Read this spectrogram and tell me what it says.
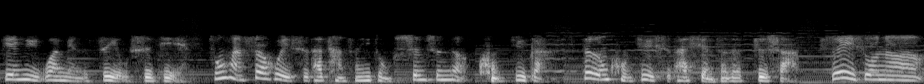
监狱外面的自由世界。重返社会使她产生一种深深的恐惧感，这种恐惧使她选择了自杀。所以说呢，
